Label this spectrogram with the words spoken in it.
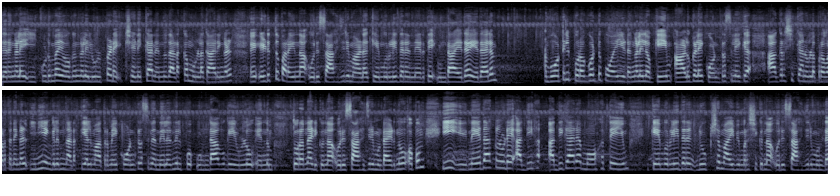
ജനങ്ങളെ ഈ കുടുംബയോഗങ്ങളിൽ ഉൾപ്പെടെ ക്ഷണിക്കാൻ എന്നതടക്കമുള്ള കാര്യങ്ങൾ എടുത്തു പറയുന്ന ഒരു സാഹചര്യമാണ് കെ മുരളീധരൻ നേരത്തെ ഉണ്ടായത്. ഏതായാലും വോട്ടിൽ പുറകോട്ട് പോയ ഇടങ്ങളിലൊക്കെയും ആളുകളെ കോൺഗ്രസിലേക്ക് ആകർഷിക്കാനുള്ള പ്രവർത്തനങ്ങൾ ഇനിയെങ്കിലും നടത്തിയാൽ മാത്രമേ കോൺഗ്രസിന് നിലനിൽപ്പ് ഉണ്ടാവുകയുള്ളൂ എന്നും തുറന്നടിക്കുന്ന ഒരു സാഹചര്യം ഉണ്ടായിരുന്നു ഒപ്പം ഈ നേതാക്കളുടെ അധിക അധികാര മോഹത്തെയും കെ മുരളീധരൻ രൂക്ഷമായി വിമർശിക്കുന്ന ഒരു സാഹചര്യമുണ്ട്.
